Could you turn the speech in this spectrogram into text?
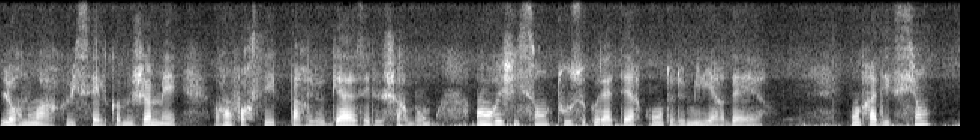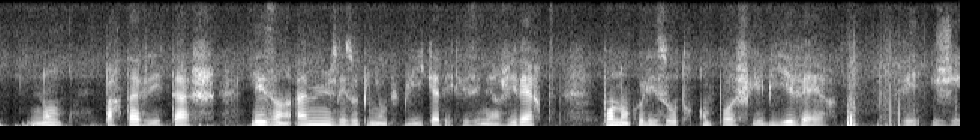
l'or noir ruisselle comme jamais, renforcé par le gaz et le charbon, enrichissant tout ce que la Terre compte de milliardaires. Contradiction? Non, partage des tâches. Les uns amusent les opinions publiques avec les énergies vertes, pendant que les autres empochent les billets verts. VG.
